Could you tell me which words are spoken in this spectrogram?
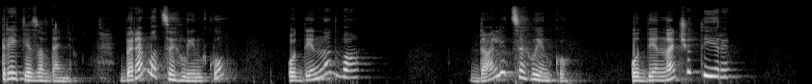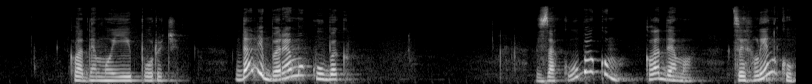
Третє завдання. Беремо цеглинку 1 на 2. Далі цеглинку 1 на 4. Кладемо її поруч. Далі беремо кубик. За кубиком кладемо цеглинку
